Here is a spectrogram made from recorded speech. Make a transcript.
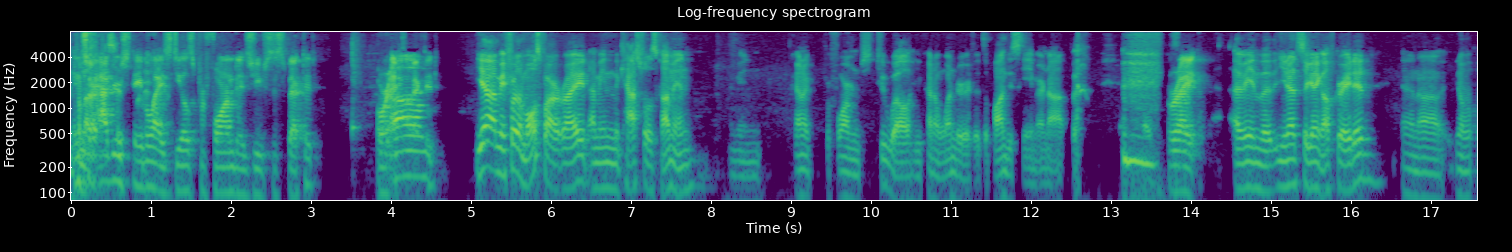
And, and so, have your stabilized deals performed as you suspected or um, expected? Um, yeah, I mean, for the most part, right? I mean, the cash flows come in. I mean, kind of performed too well. You kind of wonder if it's a Ponzi scheme or not. right. I mean, the units are getting upgraded, and uh, you know,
